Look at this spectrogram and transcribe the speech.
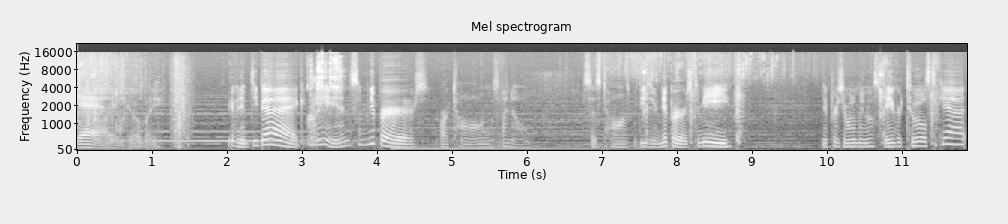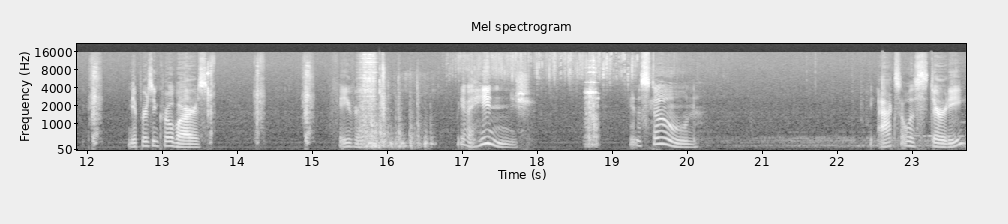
Yeah, there you go, buddy. We have an empty bag. And some nippers. Or tongs. I know. It says tongs, but these are nippers to me. Nippers are one of my most favorite tools to get. Nippers and crowbars. Favorite. We have a hinge. And a stone. The axle is sturdy.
